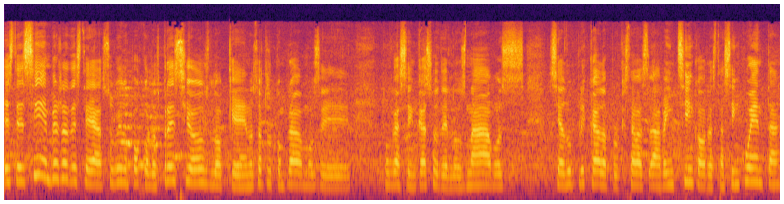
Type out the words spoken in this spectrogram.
Este, sí, en verdad este, ha subido un poco los precios, lo que nosotros comprábamos, eh, póngase en caso de los nabos, se ha duplicado porque estaba a 25, ahora está a 50.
